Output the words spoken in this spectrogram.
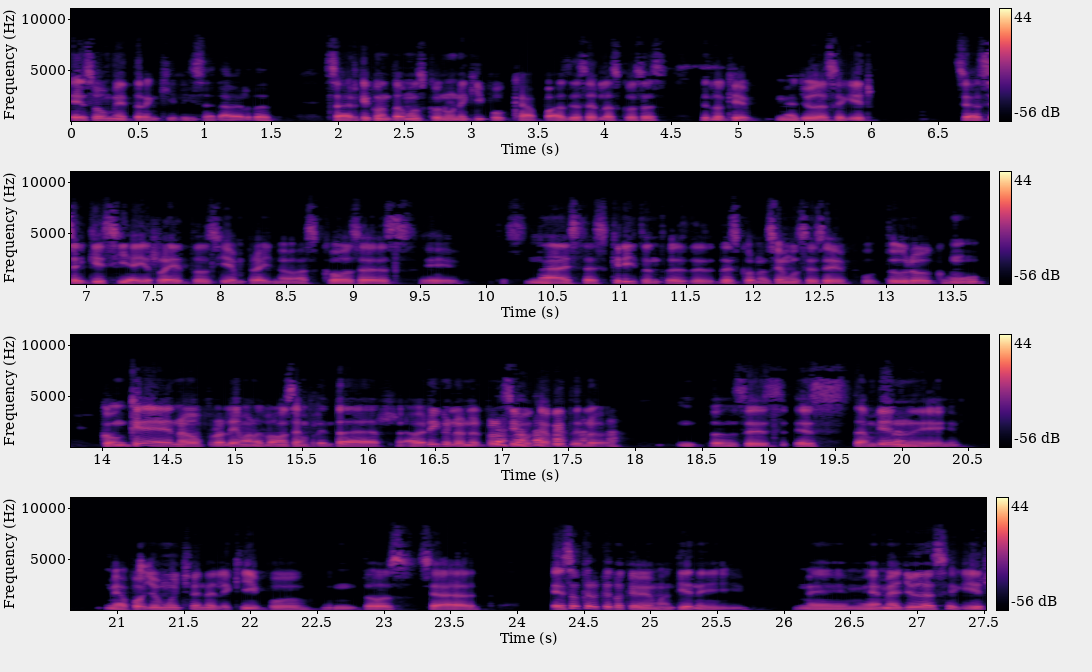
eso me tranquiliza, la verdad. Saber que contamos con un equipo capaz de hacer las cosas es lo que me ayuda a seguir. O sea, sé que si hay retos, siempre hay nuevas cosas, eh, pues nada está escrito, entonces de- desconocemos ese futuro, como, ¿con qué nuevo problema nos vamos a enfrentar? Averíguelo en el próximo capítulo. Entonces, es también, eh, me apoyo mucho en el equipo, en todos, o sea, eso creo que es lo que me mantiene y me, me, me ayuda a seguir.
